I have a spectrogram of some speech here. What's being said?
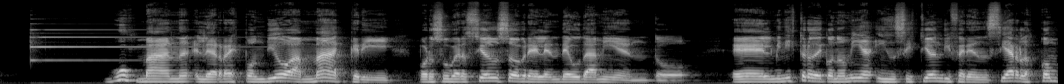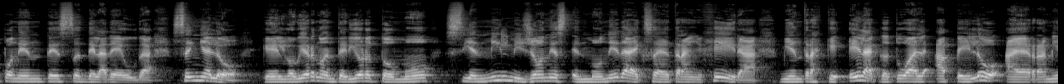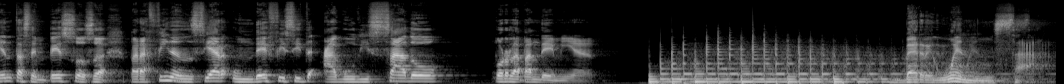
Guzmán le respondió a Macri por su versión sobre el endeudamiento. El ministro de Economía insistió en diferenciar los componentes de la deuda. Señaló que el gobierno anterior tomó 100 mil millones en moneda extranjera, mientras que el actual apeló a herramientas en pesos para financiar un déficit agudizado por la pandemia. Vergüenza.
